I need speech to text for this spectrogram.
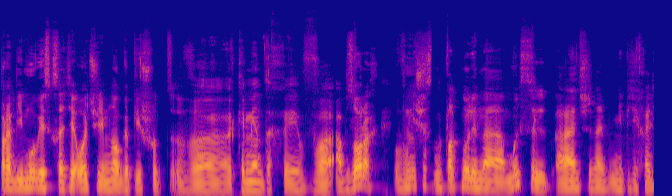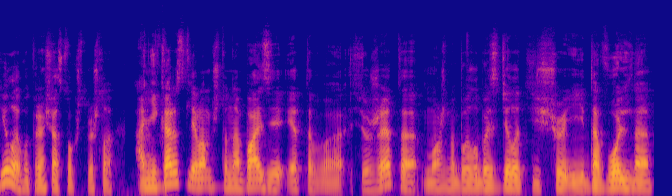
Про B-movies, кстати, очень много пишут в комментах и в обзорах. Вы мне сейчас натолкнули на мысль, раньше она не переходила, вот прямо сейчас только что пришло. А не кажется ли вам, что на базе этого сюжета можно было бы сделать еще и довольно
